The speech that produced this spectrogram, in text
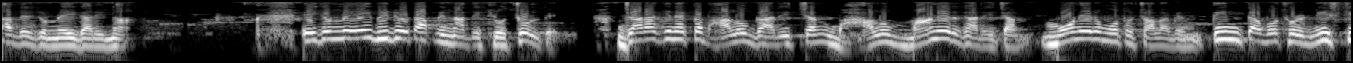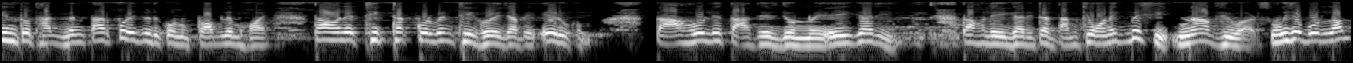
তাদের জন্য এই গাড়ি না। এই জন্য এই ভিডিওটা আপনি না দেখলেও চলবে। যারা কিনা একটা ভালো গাড়ি চান, ভালো মানের গাড়ি চান, মনের মতো চালাবেন, তিনটা বছর নিশ্চিন্ত থাকবেন, তারপরে যদি কোনো প্রবলেম হয়, তাহলে ঠিকঠাক করবেন, ঠিক হয়ে যাবে, এরকম। তাহলে তাদের জন্য এই গাড়ি, তাহলে এই গাড়িটার দাম কি অনেক বেশি? না ভিউয়ার্স ওই যে বললাম,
